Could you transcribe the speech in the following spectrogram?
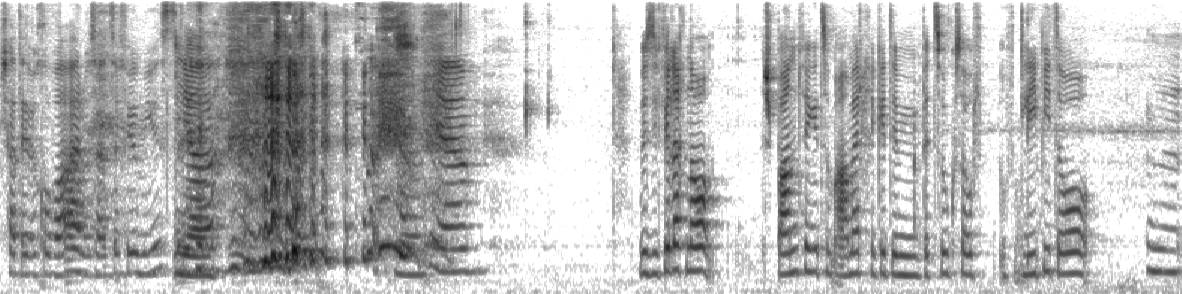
ist halt einfach auch wahr, was halt so viel müssen. Ja. ja. Was ich vielleicht noch spannend finde zum Anmerken, im Bezug so auf, auf die Libido, Mhm.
